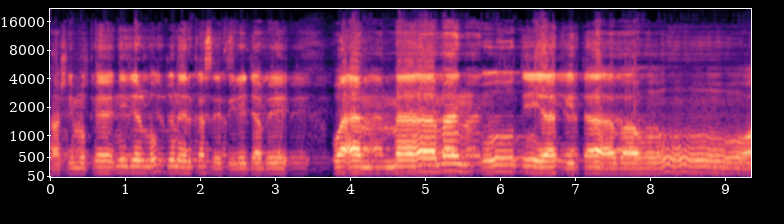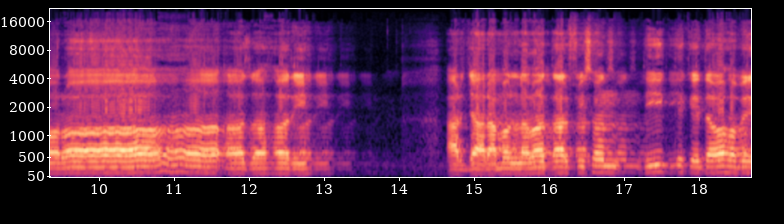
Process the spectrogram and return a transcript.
হাসি মুখে নিজের লোকজনের কাছে ফিরে যাবে وأما من أوتي كتابه وراء ظهره আর যার আমল নামা তার পিছন দিক থেকে দেওয়া হবে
